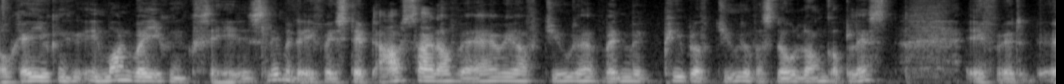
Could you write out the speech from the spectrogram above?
Okay, you can in one way you can say it is limited. If they stepped outside of the area of Judah, when the people of Judah was no longer blessed, if it, uh,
